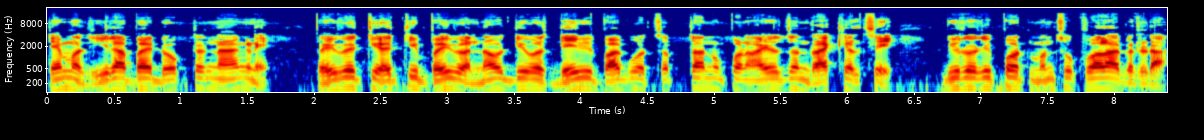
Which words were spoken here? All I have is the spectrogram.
તેમજ હીરાભાઈ ડૉક્ટરના આંગણે ભવ્યથી અતિ ભવ્ય નવ દિવસ દેવી ભાગવત સપ્તાહનું પણ આયોજન રાખેલ છે. બ્યુરો રિપોર્ટ મનસુખવાળા ગઢડા.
